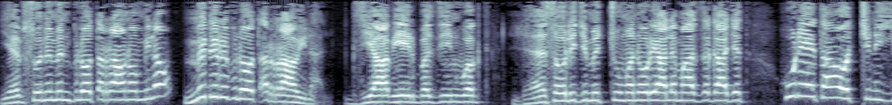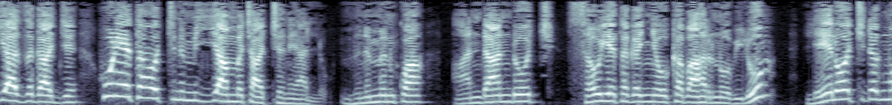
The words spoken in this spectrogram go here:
የብሱን ምን ብሎ ጠራው ነው የሚለው? ምድር ብሎ ጠራው ይላል። እግዚአብሔር በዚህን ወቅት ለሰው ልጅ ምቹ መኖሪያ ለማዘጋጀት ሁኔታዎችን እያዘጋጀ ሁኔታዎችንም እያመቻቸን ያለው። ምንም እንኳ አንዳንዶች ሰው የተገኘው ከባህር ነው ቢሉም ሌሎች ደግሞ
